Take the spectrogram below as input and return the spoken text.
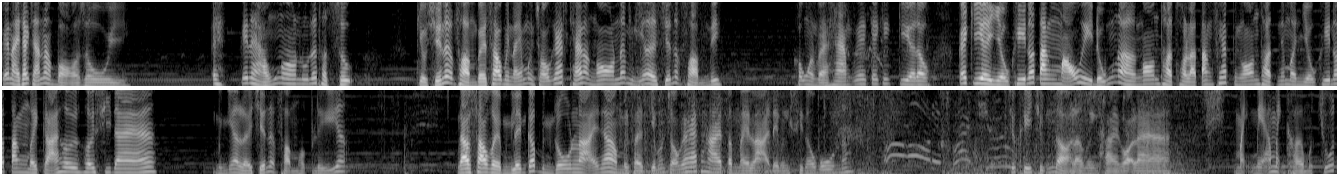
cái này chắc chắn là bỏ rồi. Ê, cái nào cũng ngon luôn đấy, thật sự. Kiểu chiến lợi phẩm về sau mình đánh bằng chó ghét khá là ngon đấy, mình nghĩ là chiến lợi phẩm đi. Không cần phải ham cái cái cái kia đâu. Cái kia nhiều khi nó tăng máu thì đúng là ngon thật hoặc là tăng phép thì ngon thật, nhưng mà nhiều khi nó tăng mấy cái hơi hơi sida á. Mình nghĩ là lấy chiến lợi phẩm hợp lý á lao sau về mình lên cấp mình roll lại nhá, mình phải kiếm con chó cái hai tầm này lại để mình snowball á trước khi trứng nở là mình phải gọi là mạnh mẽ, mạnh khởi một chút.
